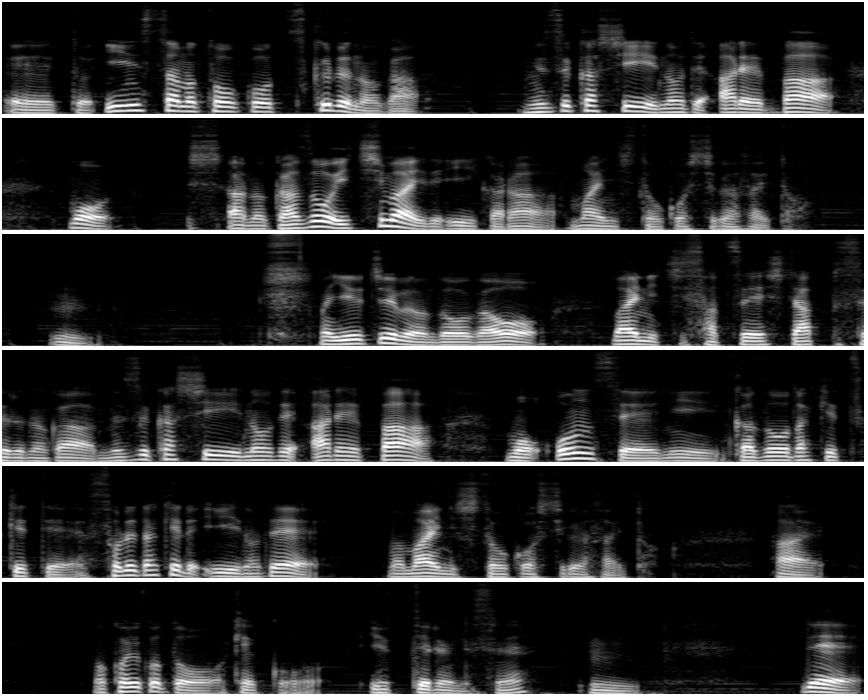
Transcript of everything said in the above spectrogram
えっ、ー、と、インスタの投稿を作るのが難しいのであれば、もうあの画像1枚でいいから毎日投稿してくださいと。うん。まあ、YouTube の動画を毎日撮影してアップするのが難しいのであればもう音声に画像だけつけてそれだけでいいので、まあ、毎日投稿してくださいと。はい、まあ、こういうことを結構言ってるんですね。うん。で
